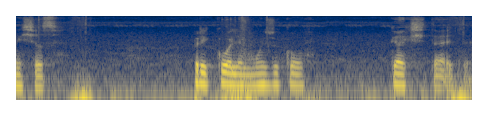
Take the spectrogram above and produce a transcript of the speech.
Мы сейчас приколем мужиков. Как считаете?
